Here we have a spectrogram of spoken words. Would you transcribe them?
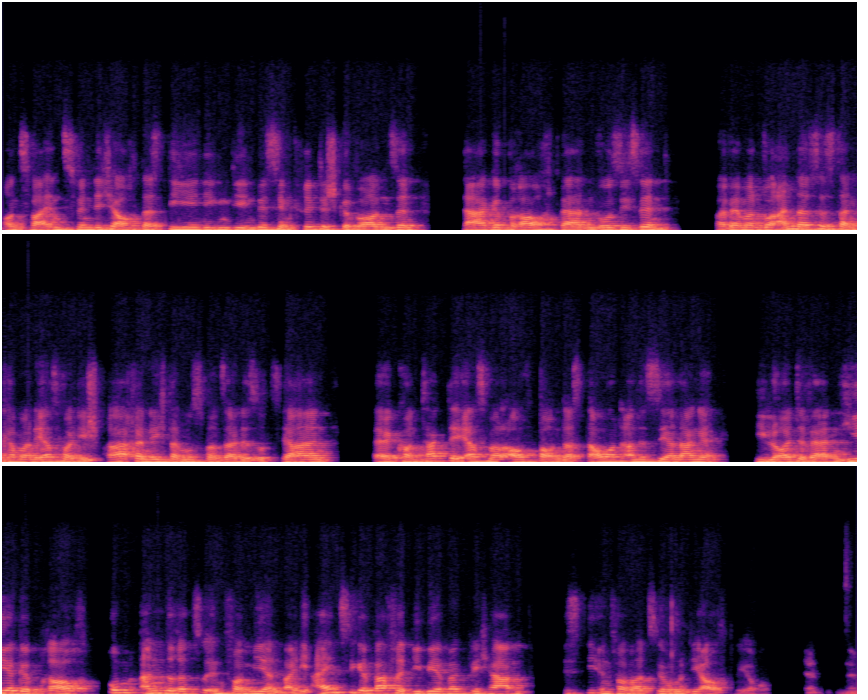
Und zweitens finde ich auch, dass diejenigen, die ein bisschen kritisch geworden sind, da gebraucht werden, wo sie sind. Weil wenn man woanders ist, dann kann man erstmal die Sprache nicht, dann muss man seine sozialen äh, Kontakte erstmal aufbauen. Das dauert alles sehr lange. Die Leute werden hier gebraucht, um andere zu informieren, weil die einzige Waffe, die wir wirklich haben, ist die Information und die Aufklärung. Ja, ja.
